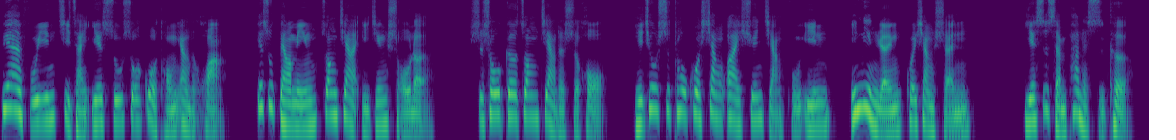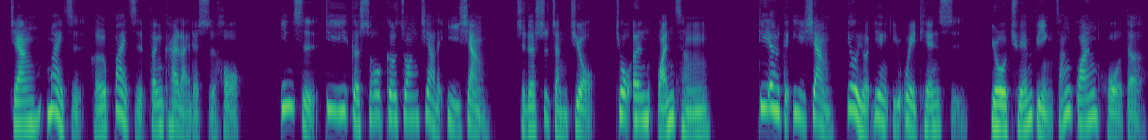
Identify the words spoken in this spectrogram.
约翰福音记载耶稣说过同样的话。耶稣表明庄稼已经熟了。是收割庄稼的时候，也就是透过向外宣讲福音，引领人归向神，也是审判的时刻，将麦子和稗子分开来的时候。因此，第一个收割庄稼的意象指的是拯救、救恩完成。第二个意象又有另一位天使，有权柄掌管火的，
